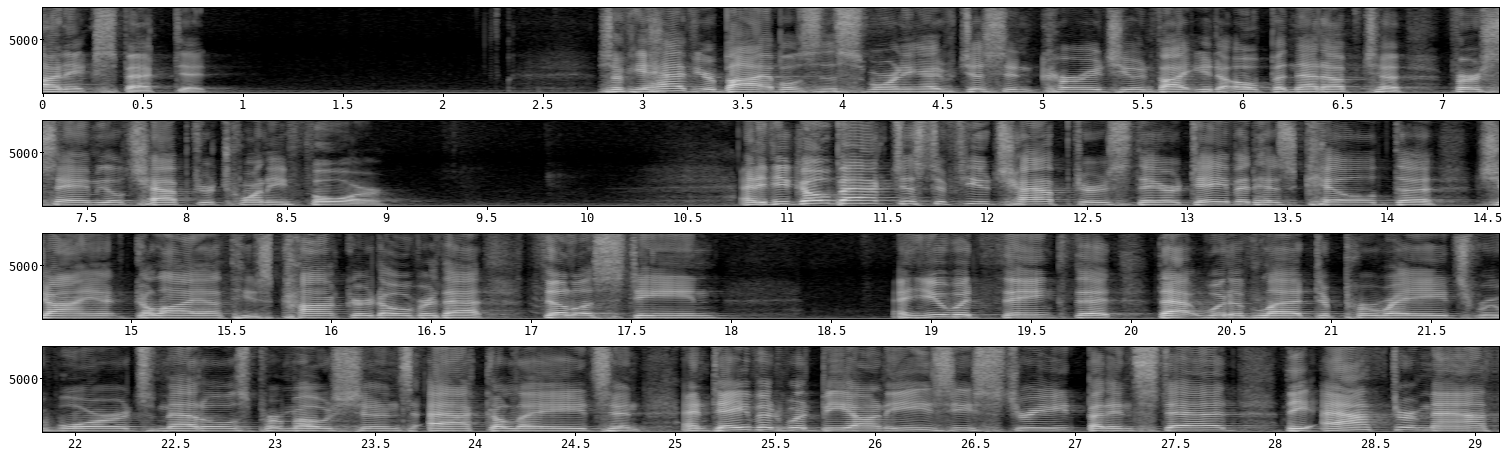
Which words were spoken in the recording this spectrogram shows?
unexpected. So, if you have your Bibles this morning, I just encourage you, invite you to open that up to 1 Samuel chapter 24. And if you go back just a few chapters there, David has killed the giant Goliath. He's conquered over that Philistine. And you would think that that would have led to parades, rewards, medals, promotions, accolades, and, and David would be on easy street. But instead, the aftermath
